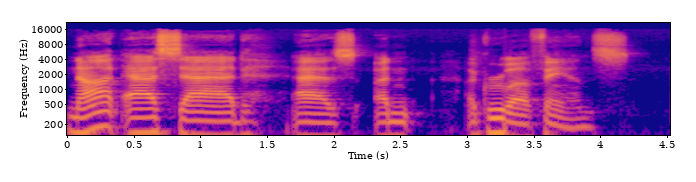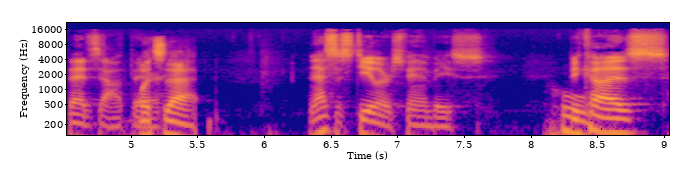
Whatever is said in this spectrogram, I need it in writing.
not as sad as an, a group of fans that's out there. What's that? And that's the Steelers fan base. Ooh, Because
